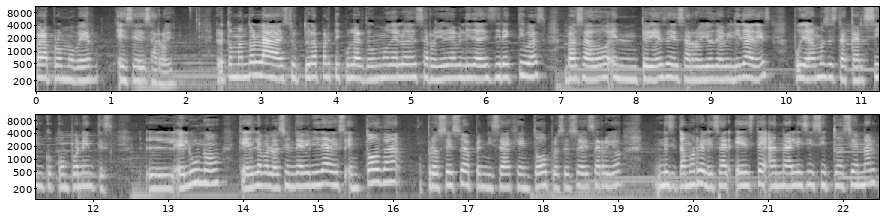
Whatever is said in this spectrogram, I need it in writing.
para promover ese desarrollo. Retomando la estructura particular de un modelo de desarrollo de habilidades directivas basado en teorías de desarrollo de habilidades, pudiéramos destacar cinco componentes. El uno, que es la evaluación de habilidades en toda proceso de aprendizaje, en todo proceso de desarrollo, necesitamos realizar este análisis situacional,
